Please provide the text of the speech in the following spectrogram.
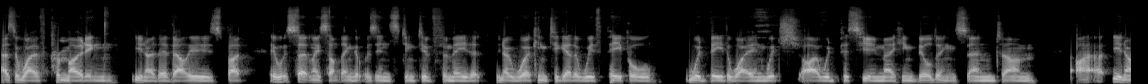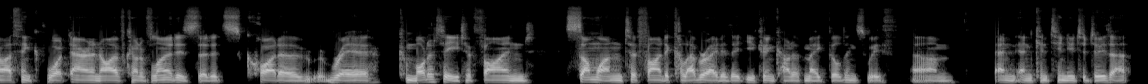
as a way of promoting you know their values, but it was certainly something that was instinctive for me that you know working together with people would be the way in which I would pursue making buildings. And um, I, you know, I think what Aaron and I have kind of learned is that it's quite a rare commodity to find someone to find a collaborator that you can kind of make buildings with. Um, and, and continue to do that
